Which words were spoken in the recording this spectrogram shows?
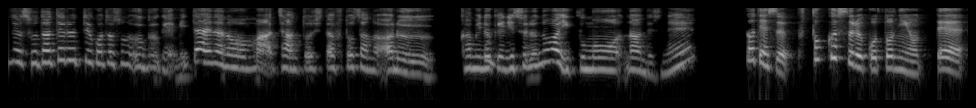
じゃあ育てるっていうことは、その産毛みたいなのを、まあ、ちゃんとした太さのある髪の毛にするのは育毛なんですね？そうです。太くすることによって、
